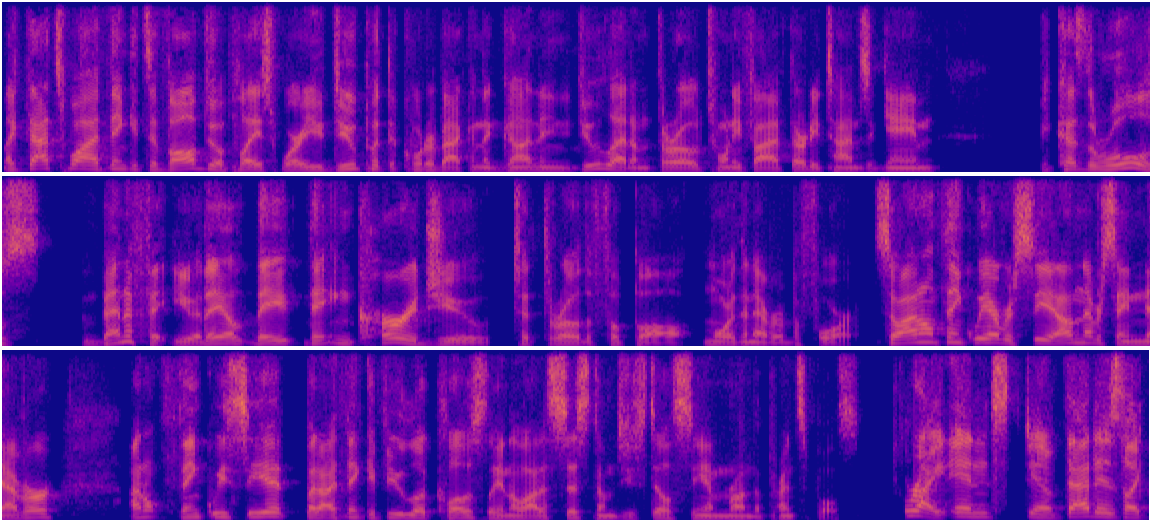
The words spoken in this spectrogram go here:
like, that's why I think it's evolved to a place where you do put the quarterback in the gun and you do let him throw 25, 30 times a game because the rules benefit you. They, they, they encourage you to throw the football more than ever before. So I don't think we ever see. I'll never say never I don't think we see it, but I think if you look closely in a lot of systems, you still see them run the principles. Right. And you know, that is like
